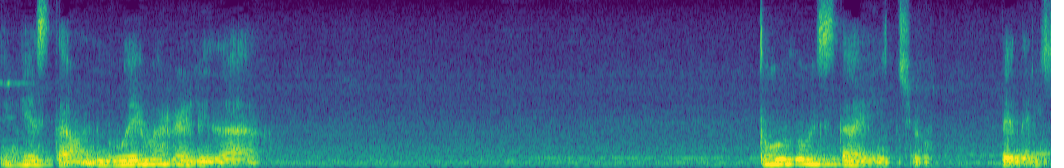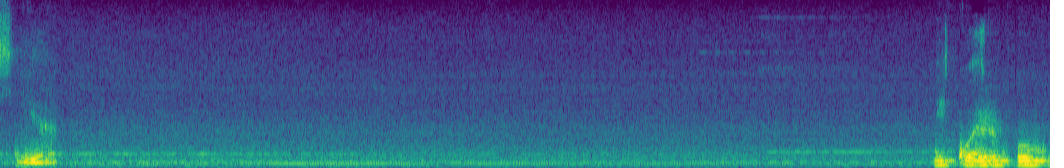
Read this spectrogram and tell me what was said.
En esta nueva realidad todo está hecho de energía. Mi cuerpo,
